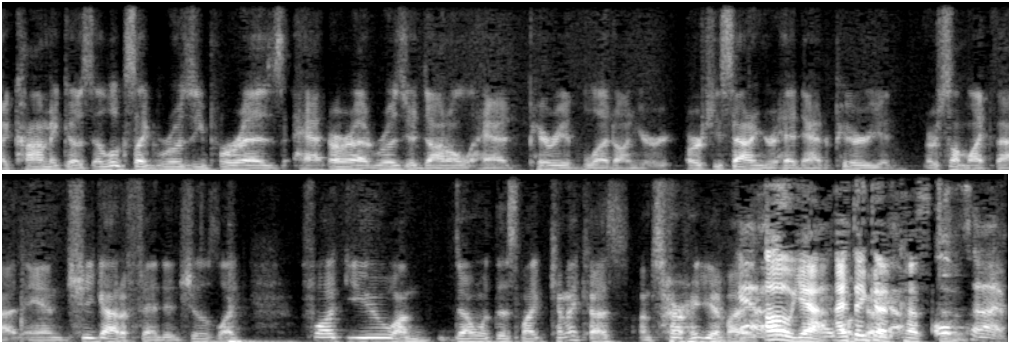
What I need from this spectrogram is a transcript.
a comic goes it looks like rosie perez had or uh, rosie o'donnell had period blood on your or she sat on your head and had a period or something like that and she got offended. She was like fuck you i'm done with this like can i cuss i'm sorry if i Yeah. Oh yeah, I Okay. think I've cussed all a, the time.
